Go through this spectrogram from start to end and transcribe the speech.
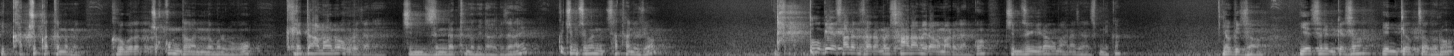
이 가축 같은 놈은 그거보다 조금 더한 놈을 보고 괴담어노 그러잖아요. 짐승 같은 놈이다 그러잖아요. 그 짐승은 사탄이죠. 나쁘게 사는 사람을 사람이라고 말하지 않고 짐승이라고 말하지 않습니까? 여기서 예수님께서 인격적으로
